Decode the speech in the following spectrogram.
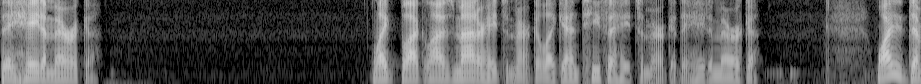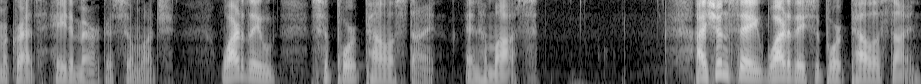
They hate America. Like Black Lives Matter hates America, like Antifa hates America, they hate America. Why do Democrats hate America so much? Why do they support Palestine and Hamas? I shouldn't say why do they support Palestine?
